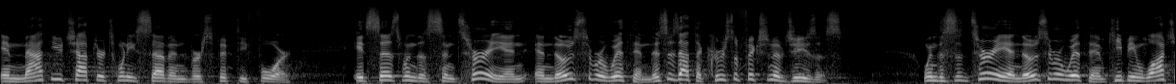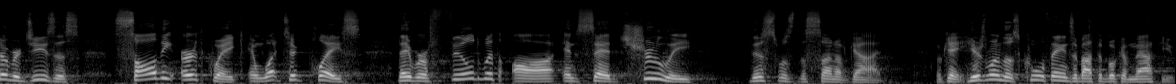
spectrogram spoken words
In Matthew chapter 27, verse 54, it says, When the centurion and those who were with him, this is at the crucifixion of Jesus, when the centurion, those who were with him, keeping watch over Jesus, saw the earthquake and what took place, they were filled with awe and said, Truly, this was the Son of God. Okay, here's one of those cool things about the book of Matthew.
